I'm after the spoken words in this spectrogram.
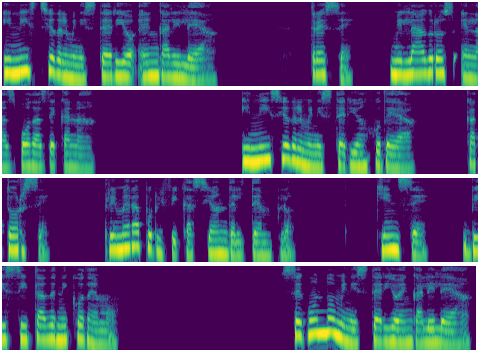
Inicio del ministerio en Galilea. 13. Milagros en las bodas de Caná. Inicio del ministerio en Judea. 14. Primera purificación del templo. 15. Visita de Nicodemo. Segundo ministerio en Galilea.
